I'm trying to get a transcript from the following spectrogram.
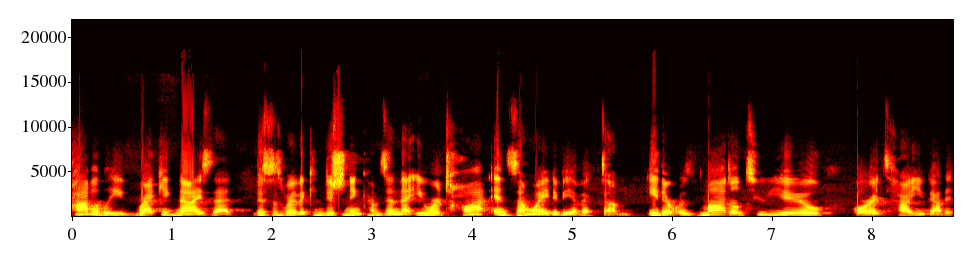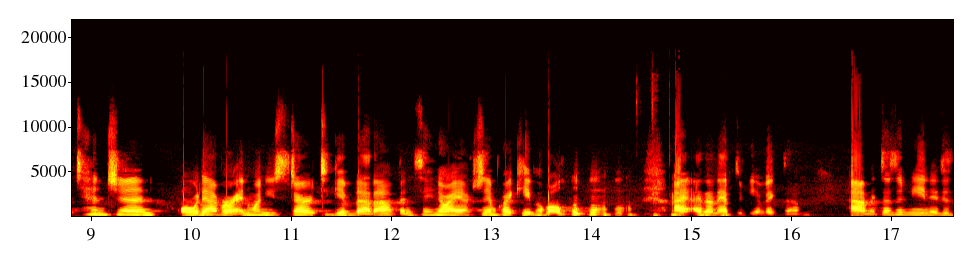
probably recognize that this is where the conditioning comes in. That you were taught in some way to be a victim. Either it was modeled to you, or it's how you got attention, or whatever. And when you start to give that up and say, no, I actually am quite capable, I, I, don't have to be a victim. Um, it doesn't mean it is,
